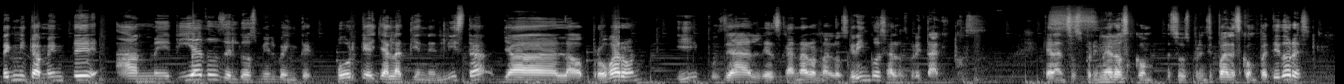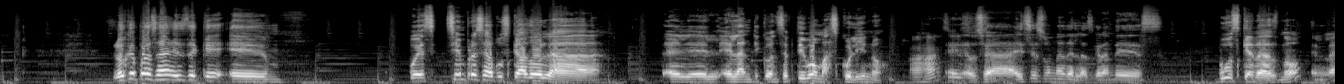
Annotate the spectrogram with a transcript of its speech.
Técnicamente a mediados del 2020, porque ya la tienen lista, ya la aprobaron y pues ya les ganaron a los gringos, a los británicos, que eran sus Sí. primeros, com- sus principales competidores. Lo que pasa es de que, eh, pues siempre se ha buscado la, el, el- el anticonceptivo masculino. Ajá, sí, Eh, sí, o sea, esa es una de las grandes búsquedas, ¿no? En la,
